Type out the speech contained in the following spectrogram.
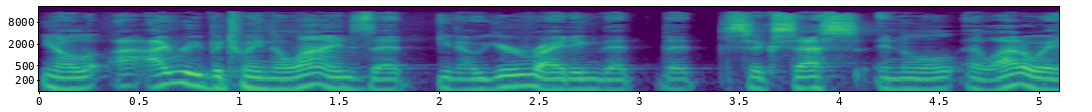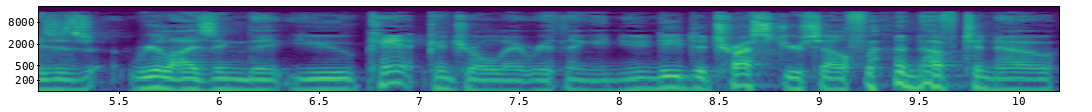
you know, I, I read between the lines that you know you're writing that that success in a, lot of ways is realizing that you can't control everything and you need to trust yourself enough to know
